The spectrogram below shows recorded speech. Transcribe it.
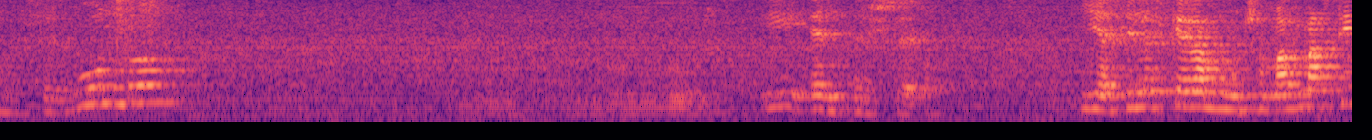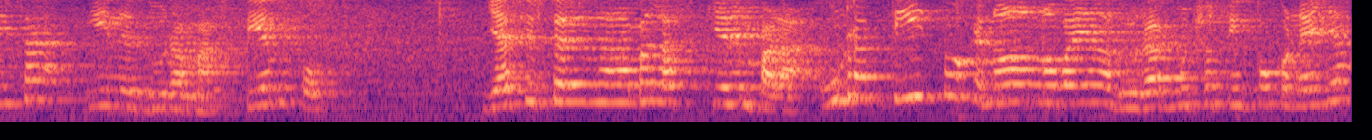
El segundo y el tercero. Y así les queda mucho más maciza y les dura más tiempo. Ya si ustedes nada más las quieren para un ratito, que no, no vayan a durar mucho tiempo con ellas,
